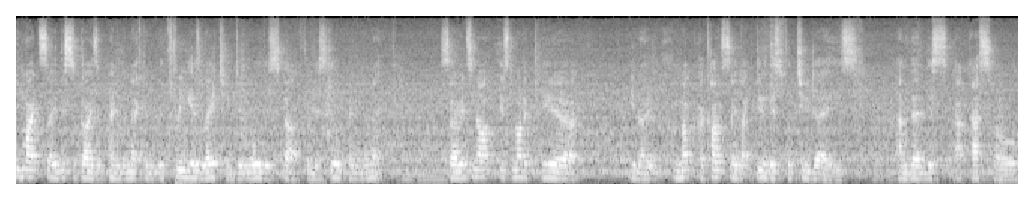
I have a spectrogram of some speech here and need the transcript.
you might say this guy's a pain in the neck and three years later you're doing all this stuff and they're still a pain in the neck. Mm. So it's not it's not a clear you know, I'm not, I can't say like do this for two days and then this asshole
